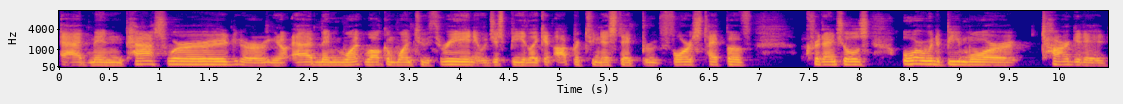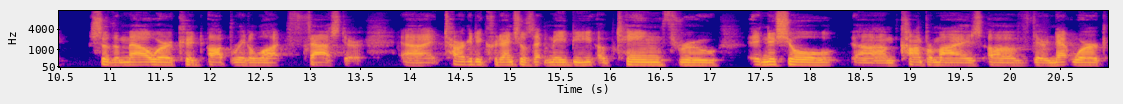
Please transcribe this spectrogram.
admin password or you know admin one, welcome one two three, and it would just be like an opportunistic brute force type of credentials, or would it be more targeted so the malware could operate a lot faster? Uh, targeted credentials that may be obtained through initial um, compromise of their network.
